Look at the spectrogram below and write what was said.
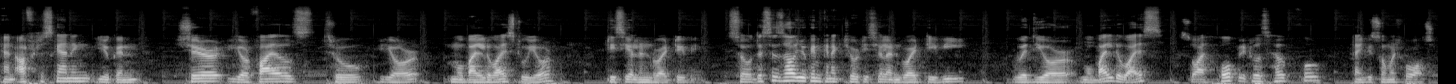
and after scanning you can share your files through your mobile device to your TCL Android TV. So this is how you can connect your TCL Android TV with your mobile device. So I hope it was helpful. Thank you so much for watching.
